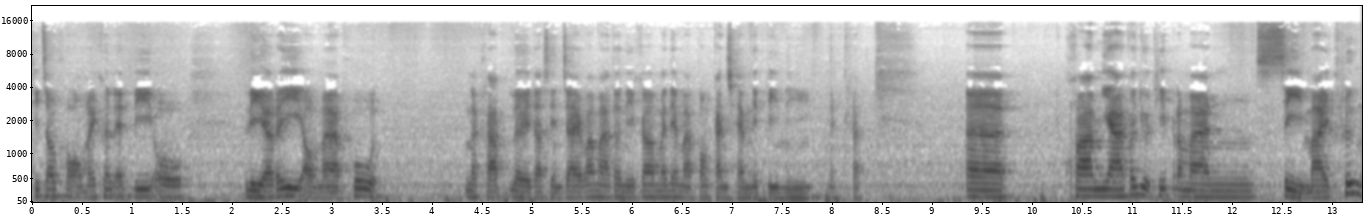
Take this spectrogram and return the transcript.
ที่เจ้าของไมเคิลเอ็ดดี้โอเลียรี่ออกมาพูดนะครับ เลยตัดสินใจว่ามาตัวนี้ก็ไม่ได้มาป้องกันแชมป์ในปีนี้นะครับความยาวก็อยู่ที่ประมาณ 4 ไมล์ครึ่ง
